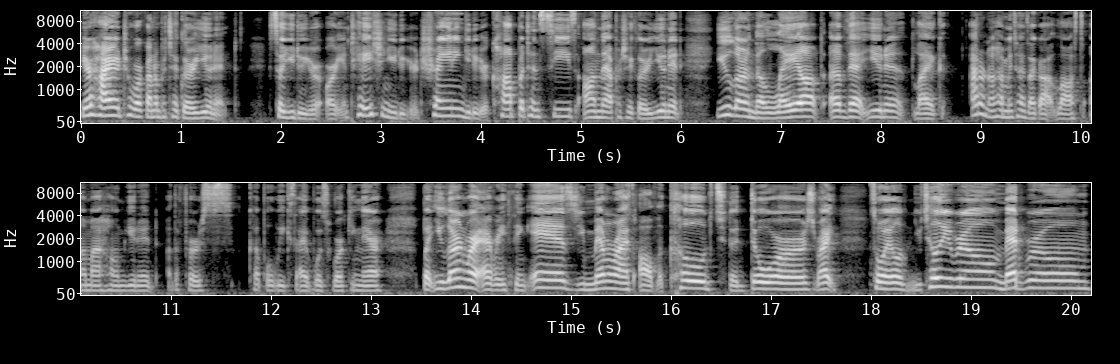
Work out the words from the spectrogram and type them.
you're hired to work on a particular unit. So you do your orientation, you do your training, you do your competencies on that particular unit. You learn the layout of that unit. Like, I don't know how many times I got lost on my home unit the first couple weeks I was working there, but you learn where everything is. You memorize all the codes to the doors, right? Soil utility room, med room,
